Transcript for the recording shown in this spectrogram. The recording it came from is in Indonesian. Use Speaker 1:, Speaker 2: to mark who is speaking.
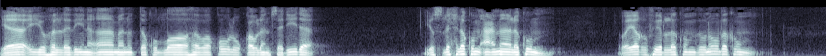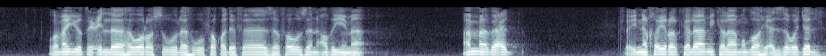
Speaker 1: يا أيها الذين آمنوا اتقوا الله وقولوا قولا سديدا. يصلح لكم أعمالكم ويغفر لكم ذنوبكم. ومن يطع الله ورسوله فقد فاز فوزا عظيما. أما بعد فإن خير الكلام كلام الله عز وجل.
